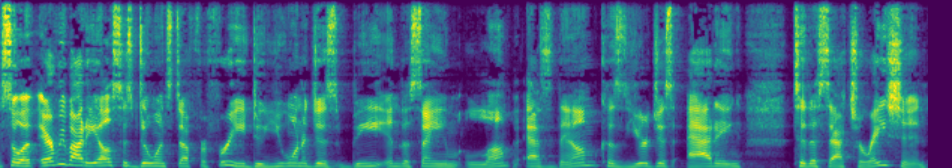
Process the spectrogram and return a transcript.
So if everybody else is doing stuff for free, do you want to just be in the same lump as them? Cause you're just adding to the saturation.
